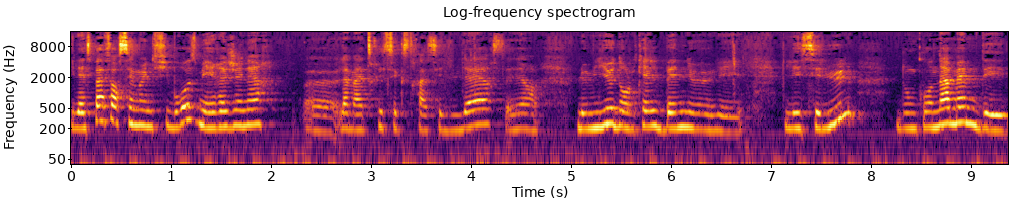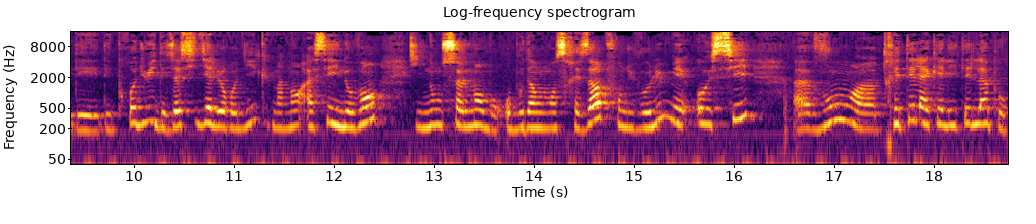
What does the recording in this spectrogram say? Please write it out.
ne laissent pas forcément une fibrose, mais ils régénèrent euh, la matrice extracellulaire, c'est-à-dire le milieu dans lequel baignent les cellules. Donc on a même des, produits, des acides hyaluroniques maintenant assez innovants qui non seulement au bout d'un moment se résorbent, font du volume, mais aussi euh, vont euh, traiter la qualité de la peau.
